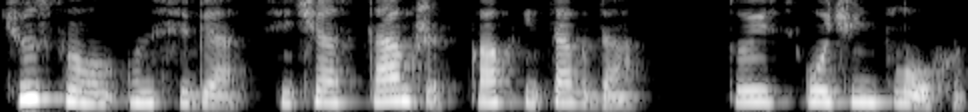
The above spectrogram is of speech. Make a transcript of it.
Чувствовал он себя сейчас так же, как и тогда, то есть очень плохо.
